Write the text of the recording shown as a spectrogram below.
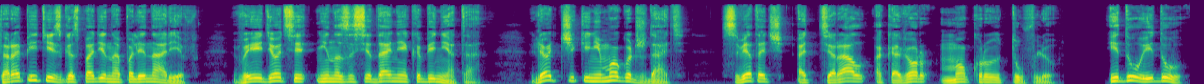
«Торопитесь, господин Аполлинарьев. Вы идете не на заседание кабинета. Летчики не могут ждать». Светоч оттирал о ковер мокрую туфлю. «Иду, иду.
